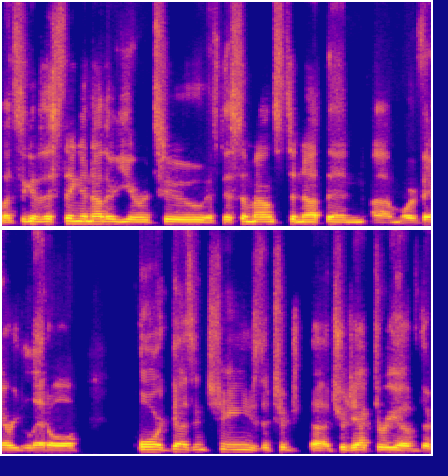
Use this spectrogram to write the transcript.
let's give this thing another year or two. If this amounts to nothing um, or very little, or doesn't change the tra- uh, trajectory of the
